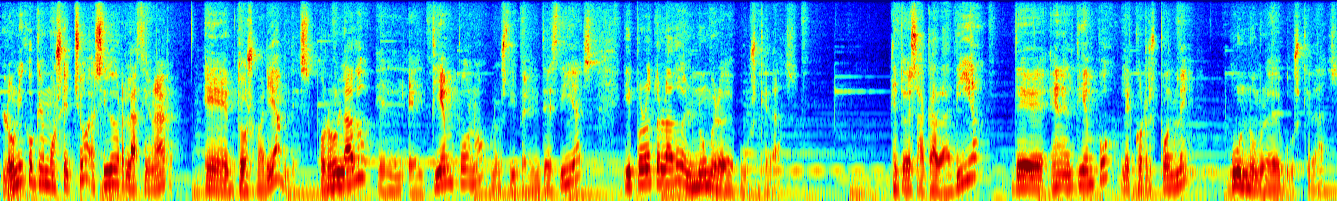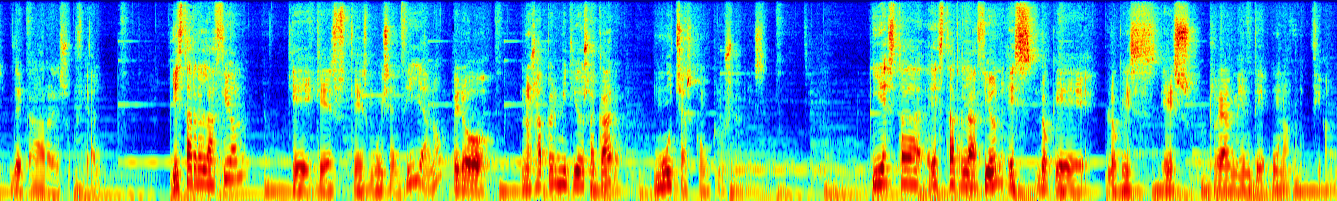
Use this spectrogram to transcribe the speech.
lo único que hemos hecho ha sido relacionar eh, dos variables. Por un lado, el, tiempo, ¿no? los diferentes días, y por otro lado, el número de búsquedas. Entonces, a cada día en el tiempo le corresponde un número de búsquedas de cada red social. Y esta relación, que, es, que es, muy sencilla, ¿no? pero nos ha permitido sacar muchas conclusiones. Y esta, esta relación es lo que, lo que es, es realmente una función.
